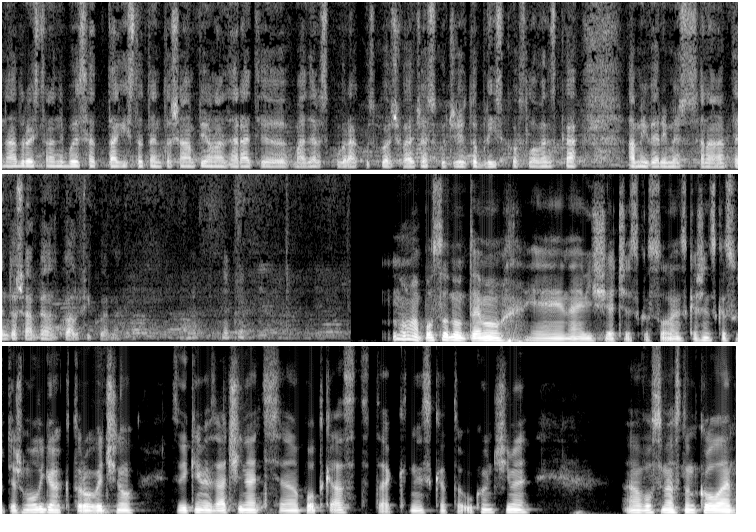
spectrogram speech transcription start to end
na druhej strane bude sa takisto tento šampionát hrať v Maďarsku, v Rakúsku a Švajčiarsku, čiže je to blízko Slovenska a my veríme, že sa na tento šampionát kvalifikujeme. No a poslednou témou je najvyššia československá ženská súťaž Moliga, ktorou väčšinou zvykneme začínať eh, podcast, tak dneska to ukončíme. V 18. kole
